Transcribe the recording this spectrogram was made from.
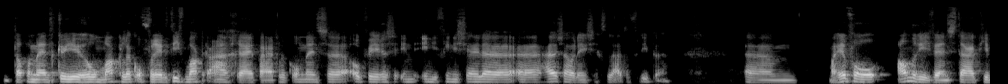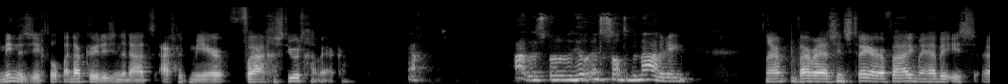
dat moment kun je heel makkelijk of relatief makkelijk aangrijpen eigenlijk om mensen ook weer eens in, in die financiële huishouding zich te laten verdiepen. Um, maar heel veel andere events, daar heb je minder zicht op. En daar kun je dus inderdaad eigenlijk meer vraaggestuurd gaan werken. Ja, ah, dat is wel een heel interessante benadering. Nou, waar we sinds twee jaar ervaring mee hebben, is uh,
